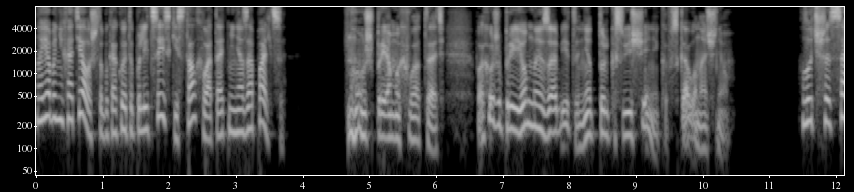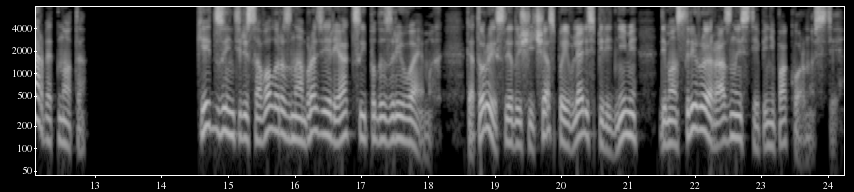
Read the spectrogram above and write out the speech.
но я бы не хотела, чтобы какой-то полицейский стал хватать меня за пальцы. Ну уж прямо хватать. Похоже, приемная забита, нет только священников. С кого начнем? Лучше с Арбетнота. Кейт заинтересовала разнообразие реакций подозреваемых, которые в следующий час появлялись перед ними, демонстрируя разные степени покорности.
